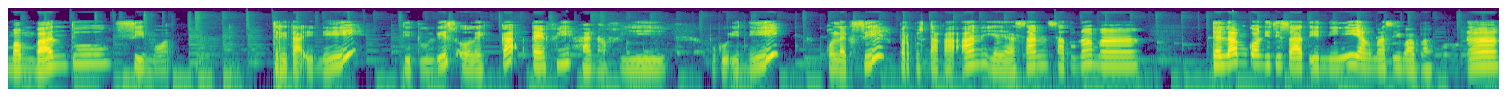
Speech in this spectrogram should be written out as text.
Membantu Simon. Cerita ini ditulis oleh Kak Tevi Hanafi. Buku ini koleksi perpustakaan Yayasan Satu Nama. Dalam kondisi saat ini yang masih wabah corona,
